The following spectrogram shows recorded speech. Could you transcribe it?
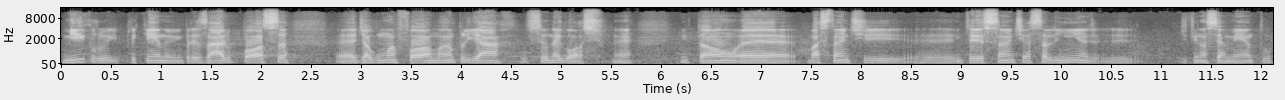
micro e pequeno empresário possa é, de alguma forma, ampliar o seu negócio. Né? Então, é bastante é, interessante essa linha de, de financiamento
